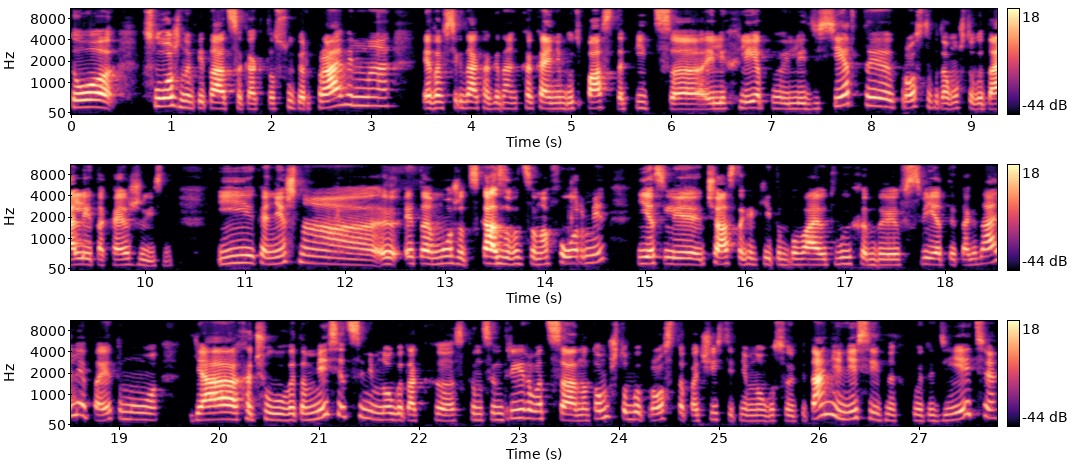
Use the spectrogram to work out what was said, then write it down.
то сложно питаться как-то супер правильно. Это всегда когда какая-нибудь паста, пицца или хлеб или десерты, просто потому что в Италии такая жизнь. И, конечно, э, это может сказываться на форме, если часто какие-то бывают выходы в свет и так далее. Поэтому я хочу в этом месяце немного так э, сконцентрироваться на том, чтобы просто почистить немного свое питание, не сидеть на какой-то диете,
